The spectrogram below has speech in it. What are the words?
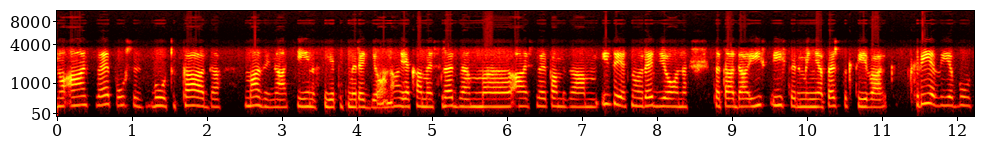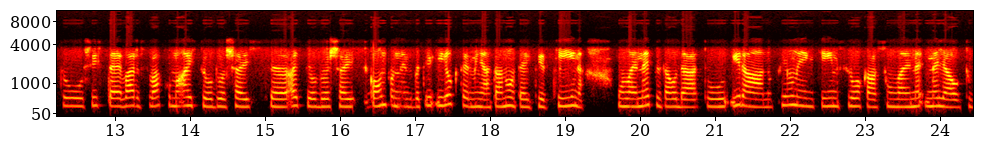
no ASV puses būtu tāda mazināt Ķīnas ietekmi reģionā. Ja kā mēs redzam, ASV pamazām iziet no reģiona, tad tādā īst, īstermiņa perspektīvā Krievija būtu šis varas vakuma aizpildošais, aizpildošais komponents, bet ilgtermiņā tā noteikti ir Ķīna un lai nepazaudētu Irānu pilnīgi Ķīnas rokās un lai ne, neļautu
